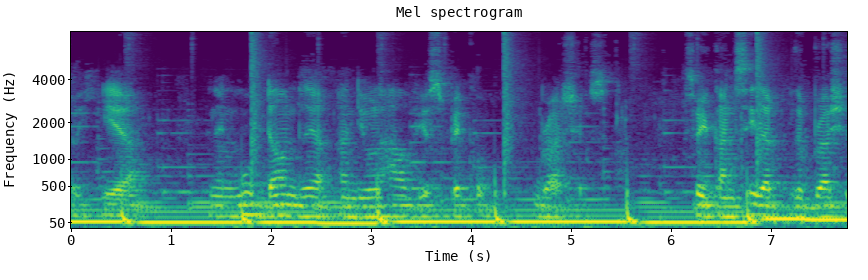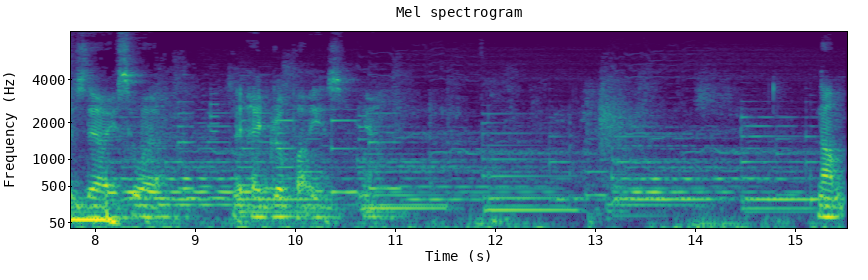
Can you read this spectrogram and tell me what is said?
So here and then move down there and you will have your speckle brushes. So you can see that the brush is there see where the eyedropper is yeah now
